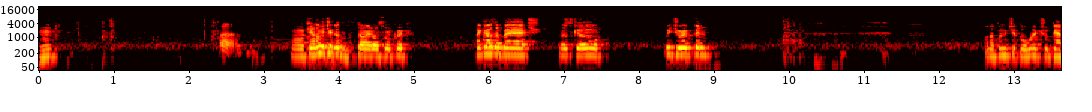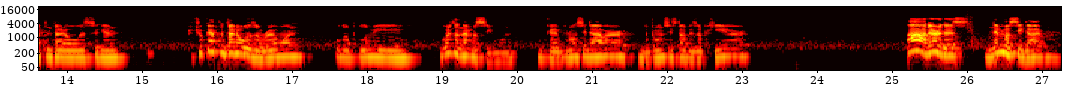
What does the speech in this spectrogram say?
Hmm? Uh, Okay, let me check out the titles real quick. I got the badge. Let's go. We dripping. Hold up, let me check out where True Captain title is again. The True Captain title was a rare one. Hold up, let me... Where's the Nimbus Sea one? Okay, Bronze Sea Diver. The Bronze Sea stuff is up here. Ah, there it is. Nimbus Sea Diver.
